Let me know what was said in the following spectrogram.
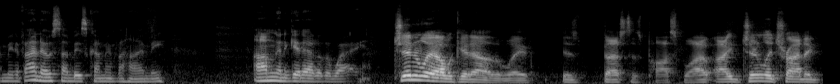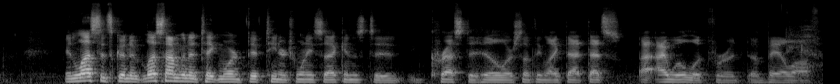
I mean, if I know somebody's coming behind me, I'm going to get out of the way. generally I will get out of the way as best as possible. I, I generally try to, unless it's gonna, unless I'm gonna take more than 15 or 20 seconds to crest a hill or something like that. That's I, I will look for a, a bail off.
